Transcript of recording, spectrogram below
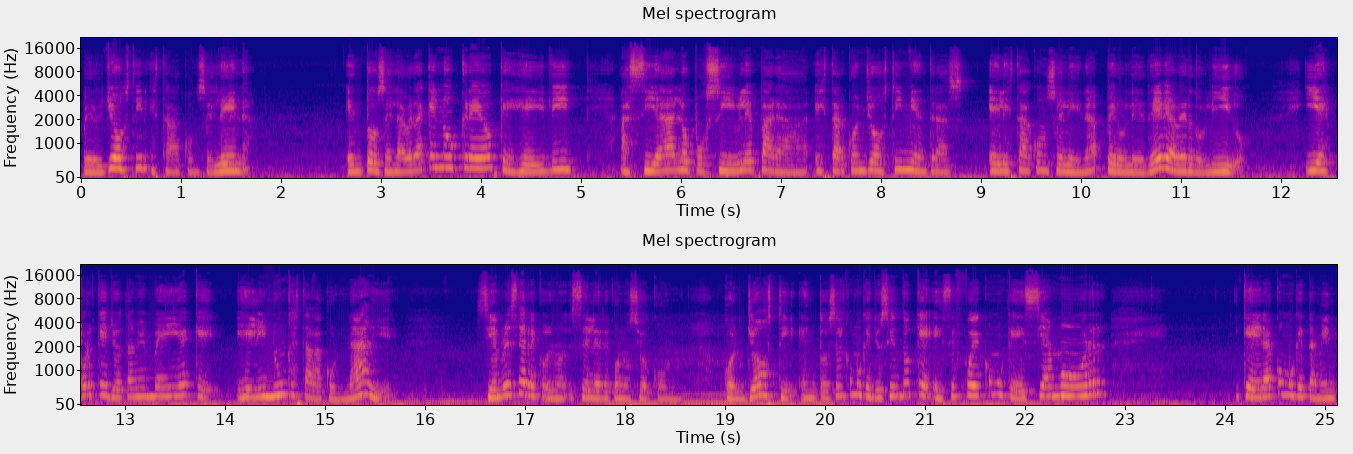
Pero Justin estaba con Selena. Entonces, la verdad que no creo que Hailey hacía lo posible para estar con Justin mientras él estaba con Selena, pero le debe haber dolido. Y es porque yo también veía que Hailey nunca estaba con nadie. Siempre se, se le reconoció con, con Justin. Entonces como que yo siento que ese fue como que ese amor que era como que también,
